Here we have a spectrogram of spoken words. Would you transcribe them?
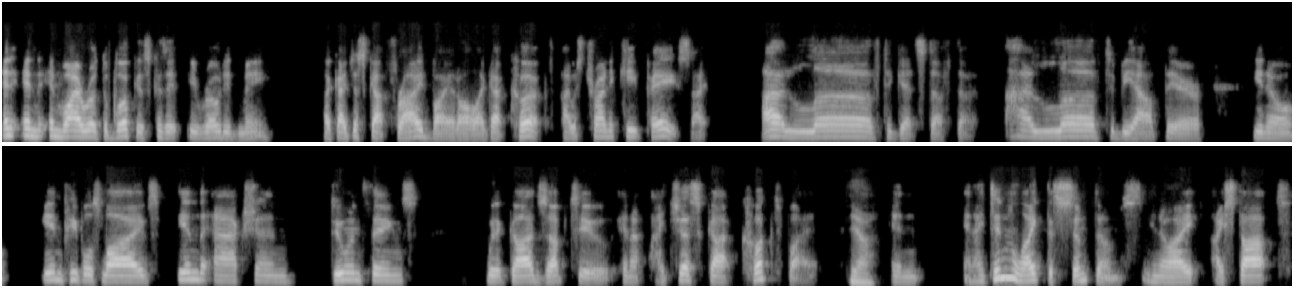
And and and why i wrote the book is because it eroded me. Like i just got fried by it all. I got cooked. I was trying to keep pace. I i love to get stuff done. I love to be out there you know in people's lives in the action doing things what god's up to. And i, I just got cooked by it. Yeah. and and I didn't like the symptoms. You know, I I stopped.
